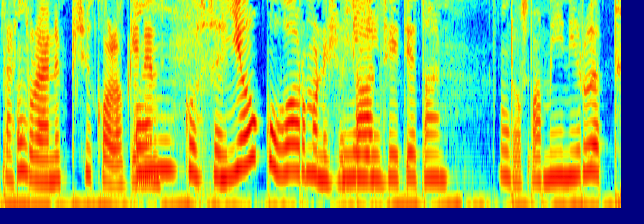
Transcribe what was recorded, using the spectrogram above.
Tästä On- tulee nyt psykologinen. Onko se? Joku hormoni, sä Niin. saat siitä jotain Onko dopamiiniryöppy.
